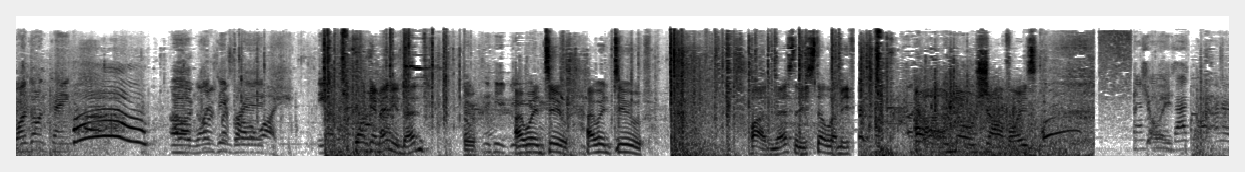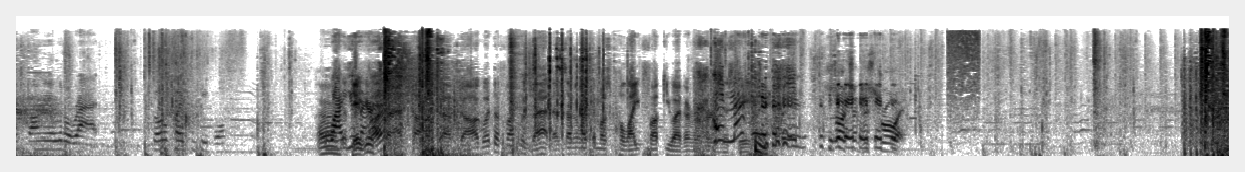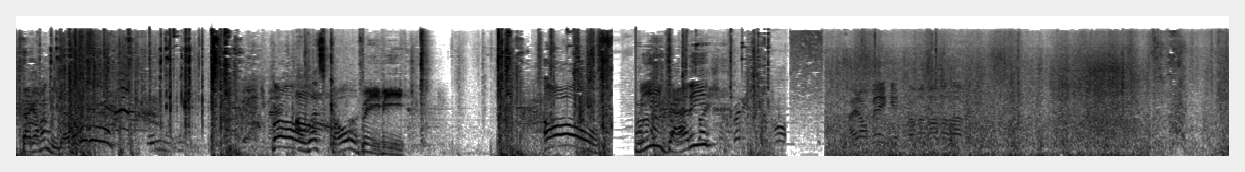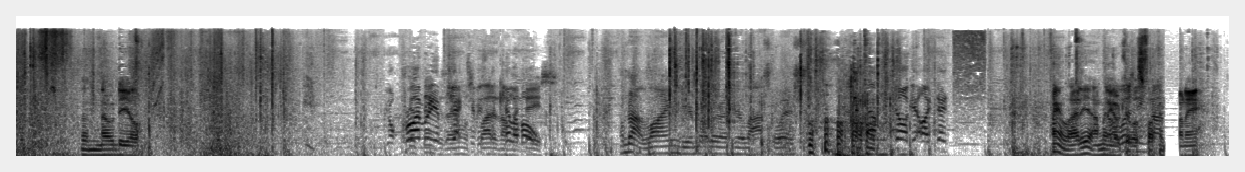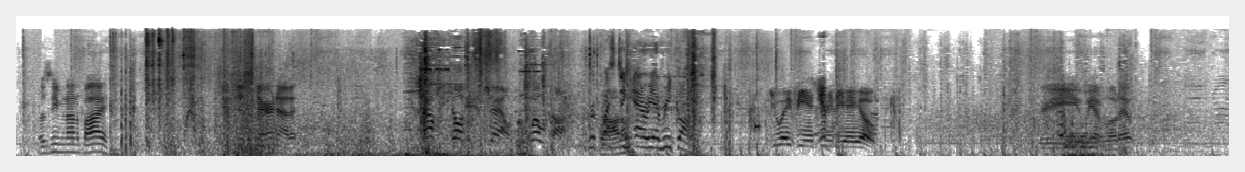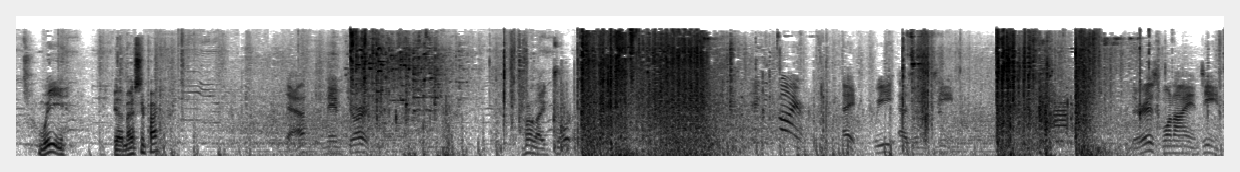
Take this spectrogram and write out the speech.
One's on tank. Ah! Uh, one's in bridge. The One came in, you dead? Two. I win two. I win two. Wow, this and he still let me. Oh no, Shaw boys. Choice. Back on and I found a little rat. Go play some people. Why you Get your mad? trash talk up, dog. What the fuck was that? That sounded like the most polite fuck you I've ever heard in this game. Search and destroy. Back on me, dead. Bro, let's go, baby. Oh, me, daddy. Ready to deploy. I don't make it, so I'm on 11. Uh, No deal. Your primary thing, 'cause objective is to kill them all. I'm not lying to your mother as your last wish. Target identity. I ain't gonna lie to you. I'm gonna No, go kill this fucking bunny. Wasn't even on a buy. She was just staring at it. Bounty target is down. Well done. Requesting area recon. UAV entering the AO. Three, we have loadout. We. You got a message pack? Yeah, named George. More like Jordan. Taking fire. Hey, we as a team. There is one I in team.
